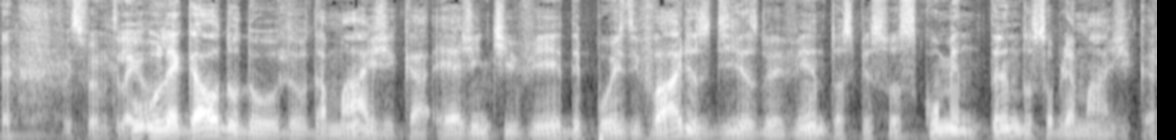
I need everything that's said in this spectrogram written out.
Isso foi muito O- legal. O, legal do, do- do- da mágica é a gente ver, depois de vários dias do evento, as pessoas comentando sobre a mágica.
